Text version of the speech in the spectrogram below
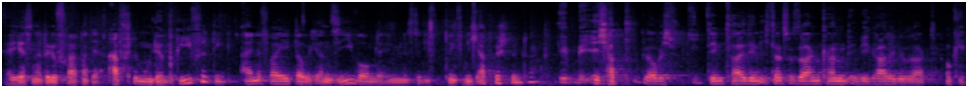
Herr Jessen hatte gefragt nach der Abstimmung der Briefe. Die eine Frage geht, glaube ich, an Sie, warum der Innenminister die Briefe nicht abgestimmt hat. Ich habe, glaube ich, den Teil, den ich dazu sagen kann, wie gerade gesagt. Okay,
